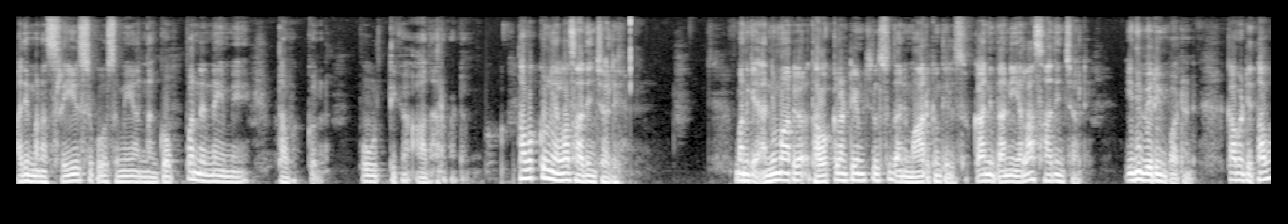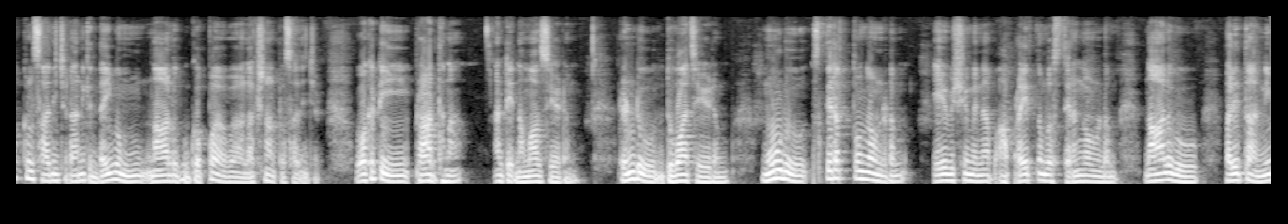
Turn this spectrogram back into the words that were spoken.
అది మన శ్రేయస్సు కోసమే అన్న గొప్ప నిర్ణయమే తవక్కుల్. పూర్తిగా ఆధారపడడం. తవక్కుల్ని ఎలా సాధించాలి? మనకి అన్ని మార్గాలు తవక్కులు అంటే ఏం తెలుసు? దాని మార్గం తెలుసు. కానీ దాన్ని ఎలా సాధించాలి? ఇది వెరీ ఇంపార్టెంట్ కాబట్టి తవక్కులు సాధించడానికి దైవం నాలుగు గొప్ప లక్షణాలు ప్రసాదించాడు. ఒకటి ప్రార్థన అంటే నమాజ్ చేయడం రెండు దువా చేయడం మూడు స్థిరత్వంగా ఉండడం ఏ విషయమైనా ఆ ప్రయత్నంలో స్థిరంగా ఉండడం నాలుగు ఫలితాన్ని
